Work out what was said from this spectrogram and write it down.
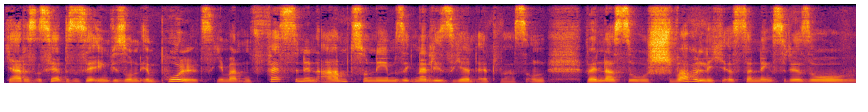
ja, das ist ja, das ist ja irgendwie so ein Impuls. Jemanden fest in den Arm zu nehmen, signalisiert etwas. Und wenn das so schwabbelig ist, dann denkst du dir so,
